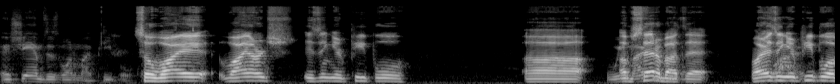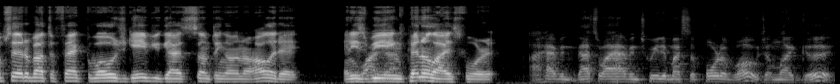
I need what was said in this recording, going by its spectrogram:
And Shams is one of my people. So why why aren't isn't your people uh, upset about that? Why isn't why? your people upset about the fact Woj gave you guys something on a holiday and he's why being penalized for it? I haven't. That's why I haven't tweeted my support of Woj. I'm like, good.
